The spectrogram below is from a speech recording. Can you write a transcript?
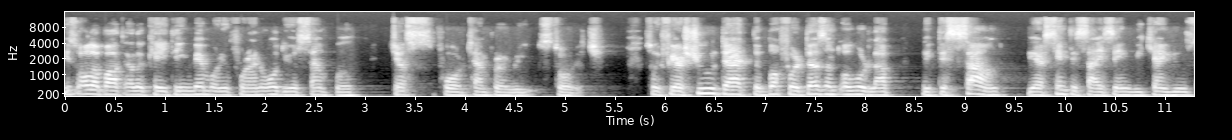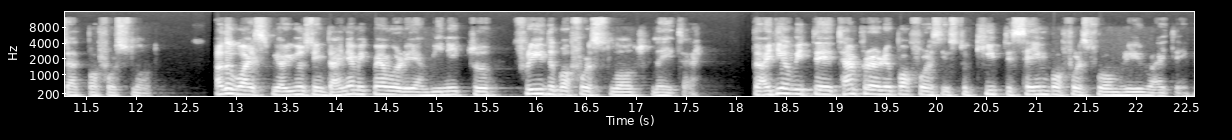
is all about allocating memory for an audio sample just for temporary storage. So if you are sure that the buffer doesn't overlap with the sound we are synthesizing, we can use that buffer slot. Otherwise, we are using dynamic memory and we need to free the buffer slot later. The idea with the temporary buffers is to keep the same buffers from rewriting.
